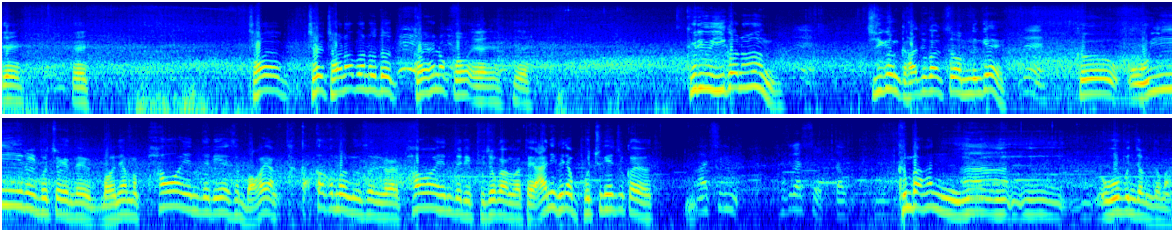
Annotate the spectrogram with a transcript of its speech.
예, 예. 저, 제 전화번호도 더 해놓고, 예, 예. 그리고 이거는 네. 지금 가져갈 수 없는 게 네. 그 오일을 보충했는데 뭐냐면 파워 핸들이 해서 뭐가 그냥 다 깎아 먹는 소리가 아니라 파워 핸들이 부족한 것 같아요. 아니 그냥 보충해 줄까요? 아 지금 가져갈 수 없다고. 금방 한 이, 아. 이, 이, 5분 정도만.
